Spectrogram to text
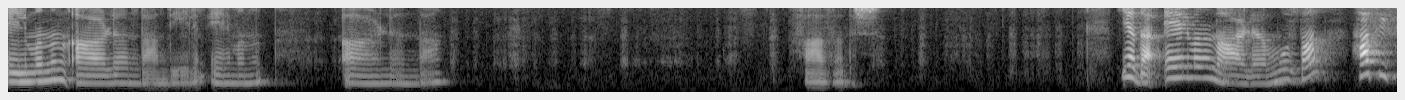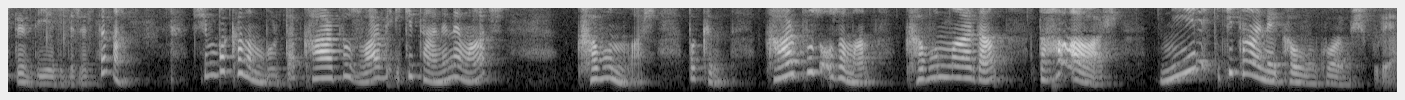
elmanın ağırlığından diyelim. Elmanın ağırlığından fazladır. Ya da elmanın ağırlığı muzdan hafiftir diyebiliriz değil mi? Şimdi bakalım burada karpuz var ve iki tane ne var? Kavun var. Bakın karpuz o zaman kavunlardan daha ağır. Niye iki tane kavun koymuş buraya?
